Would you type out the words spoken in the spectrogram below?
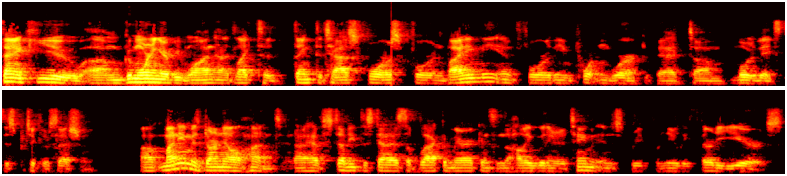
Thank you. Um, good morning, everyone. I'd like to thank the task force for inviting me and for the important work that um, motivates this particular session. Uh, my name is Darnell Hunt, and I have studied the status of Black Americans in the Hollywood entertainment industry for nearly 30 years.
